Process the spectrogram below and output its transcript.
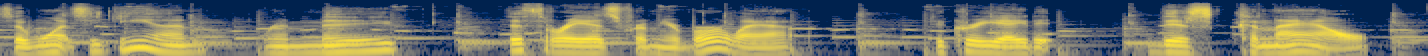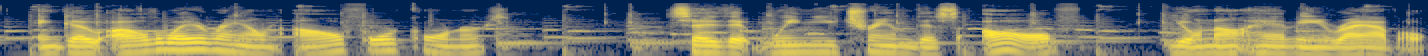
So once again, remove the threads from your burlap to create it, this canal and go all the way around all four corners so that when you trim this off, you'll not have any ravel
